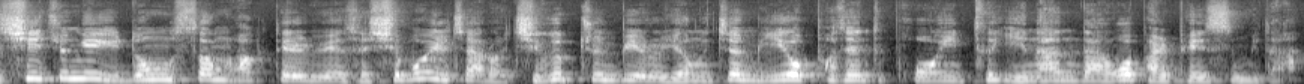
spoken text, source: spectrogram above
시중의 유동성 확대를 위해서 15일자로 지급준비율을 0.25%포인트 인한다고 발표했습니다.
